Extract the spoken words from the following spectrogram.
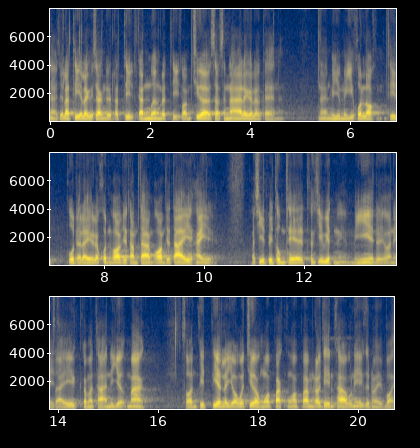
นะจะลัทธิอะไรก็ช่างเลยลัทธิการเมืองลัทธิความเชื่อศาสนาอะไรก็แล้วแต่นะนะมีอยู่ไม่กี่คนหรอกที่พูดอะไรแล้วคนพร้อมจะทำตาม พร้อมจะตายให้ เอาชีวิตไปทุ่มเททั้งชีวิตนี่มีโดยเฉพาะในสายกรรมฐานนี่เยอะมาก สอนผิดเพี้ยนระยองว่าเชื่อหัวปักหัวปั๊มเราจะเห็นข่าวพวกนี้ขึ้นมาบ่อย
